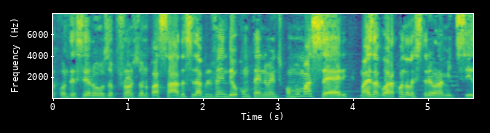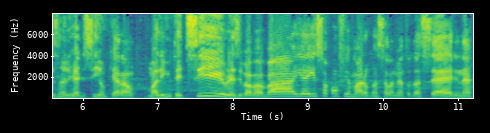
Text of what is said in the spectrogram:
aconteceram os upfronts do ano passado, a CW vendeu Containment como uma série, mas agora quando ela estreou na mid-season, eles já diziam que era uma limited series e blá, e aí só confirmaram o cancelamento da série, né?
